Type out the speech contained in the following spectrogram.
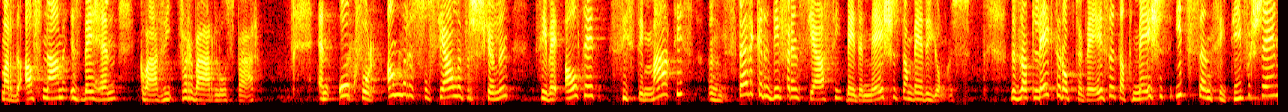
maar de afname is bij hen quasi verwaarloosbaar. En ook voor andere sociale verschillen zien wij altijd systematisch een sterkere differentiatie bij de meisjes dan bij de jongens. Dus dat lijkt erop te wijzen dat meisjes iets sensitiever zijn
